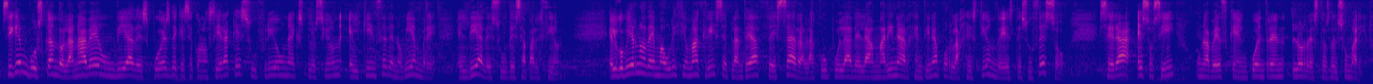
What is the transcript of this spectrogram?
Siguen buscando la nave un día después de que se conociera que sufrió una explosión el 15 de noviembre, el día de su desaparición. El gobierno de Mauricio Macri se plantea cesar a la cúpula de la Marina Argentina por la gestión de este suceso. Será, eso sí, una vez que encuentren los restos del submarino.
